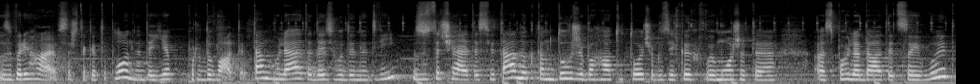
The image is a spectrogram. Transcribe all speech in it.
зберігає все ж таки тепло, не дає продувати. Там гуляєте десь години-дві, зустрічаєте світанок. Там дуже багато точок, з яких ви можете е, споглядати цей вид.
